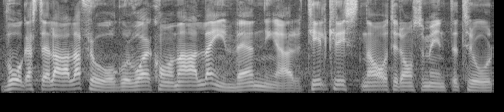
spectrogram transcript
våga ställa alla frågor, våga komma med alla invändningar till kristna och till de som inte tror.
